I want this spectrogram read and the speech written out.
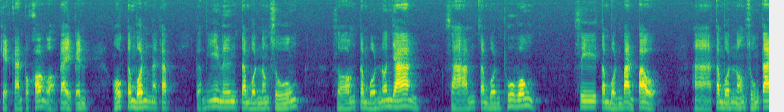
เขตการปกครองออกได้เป็นหกตำบลนะครับก็มีหนึ่งตำบลหนองสูงสองตำบลโนนยางสามตำบลผู้วงสี่ตำบลบ้านเป้า ตำบลหนองสูงใต้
